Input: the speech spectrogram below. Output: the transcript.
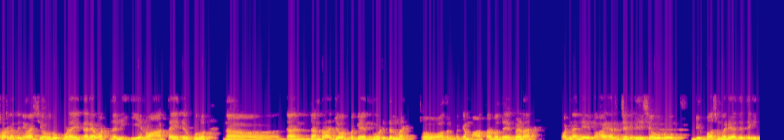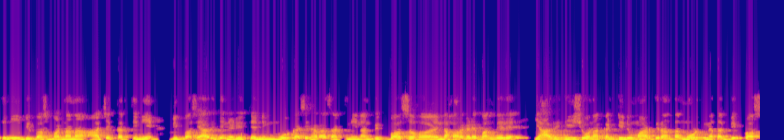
ಸ್ವರ್ಗದ ನಿವಾಸಿ ಅವರು ಕೂಡ ಇದ್ದಾರೆ. ಒಟ್ಟಿನಲ್ಲಿ ಏನು ಆಗ್ತಾ ಇದೆ ಗುರು? ಧನರಾಜ್ ಅವ್ರ ಬಗ್ಗೆ ನೋಡಿದ್ರಲ್ಲ, ಸೊ ಅದ್ರ ಬಗ್ಗೆ ಮಾತಾಡೋದೇ ಬೇಡ. ಒಟ್ಟಿನಲ್ಲಿ ಲಾಯರ್ ಜಗದೀಶ್ ಅವರು, ಬಿಗ್ ಬಾಸ್ ಮರ್ಯಾದೆ ತೆಗಿತೀನಿ, ಬಿಗ್ ಬಾಸ್ ಬಣ್ಣನ ಆಚೆಗೆ ತರ್ತೀನಿ, ಬಿಗ್ ಬಾಸ್ ಯಾವ ರೀತಿ ನಡೆಯುತ್ತೆ, ನಿಮ್ ಮೂರ್ ಕಾಸಿಗೆ ಹರಾಸ್ ಹಾಕ್ತೀನಿ ನಾನು ಬಿಗ್ ಬಾಸ್ ಇಂದ ಹೊರಗಡೆ ಬಂದ ಮೇಲೆ ಯಾವ ರೀತಿ ಶೋನ ಕಂಟಿನ್ಯೂ ಮಾಡ್ತೀರಾ ಅಂತ ನೋಡ್ತೀನಿ ಅಂತ ಬಿಗ್ ಬಾಸ್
